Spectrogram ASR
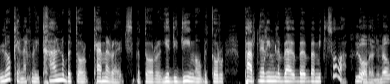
לא, כי אנחנו התחלנו בתור קמרייטס, בתור ידידים או בתור פרטנרים במקצוע. לא, אבל אני אומר,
